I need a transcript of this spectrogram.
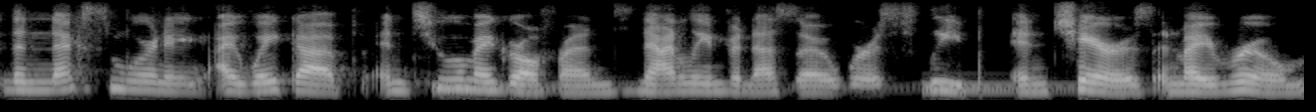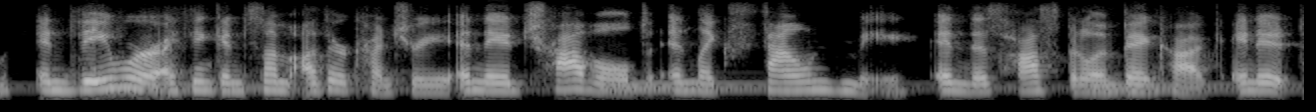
the next morning, I wake up and two of my girlfriends, Natalie and Vanessa, were asleep in chairs in my room. And they were, I think, in some other country and they had traveled and like found me in this hospital in Bangkok. And it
